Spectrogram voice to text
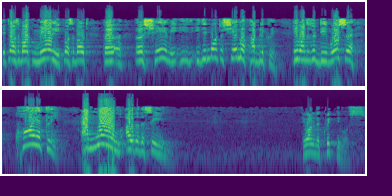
It was about Mary. It was about her, her shame. He, he, he didn't want to shame her publicly. He wanted to divorce her quietly and move out of the scene. He wanted a quick divorce.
